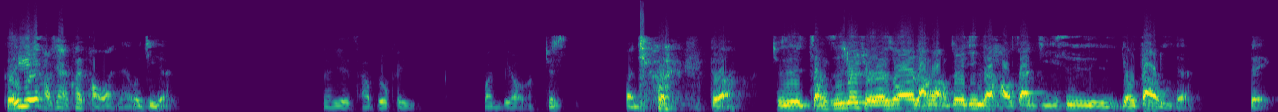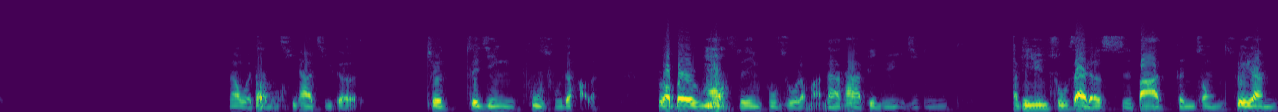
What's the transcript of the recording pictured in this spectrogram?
可是约好像也快跑完了，我记得。那也差不多可以换掉了，就是换掉了，对吧？就是总之就觉得说，篮网最近的好战绩是有道理的，对。那我讲其他几个，就最近复出的好了。Robert Williams 最近复出了嘛？那他平均已经，他平均出赛了十八分钟。虽然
